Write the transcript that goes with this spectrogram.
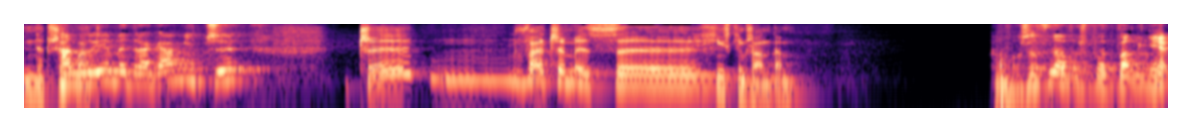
Inny przykład. Handlujemy dragami, czy... Czy walczymy z chińskim rządem? O, może znowuż podpadł nie.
